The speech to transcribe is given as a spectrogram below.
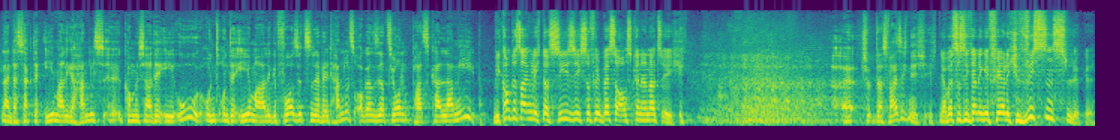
nein, das sagt der ehemalige Handelskommissar der EU und, und der ehemalige Vorsitzende der Welthandelsorganisation, Pascal Lamy. Wie kommt es eigentlich, dass Sie sich so viel besser auskennen als ich? Äh, das weiß ich nicht. Ich, ja, aber ist das nicht eine gefährliche Wissenslücke?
